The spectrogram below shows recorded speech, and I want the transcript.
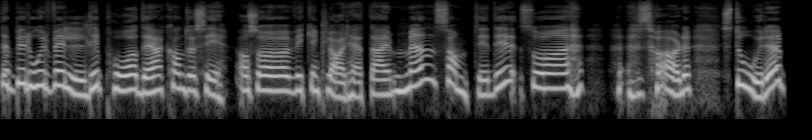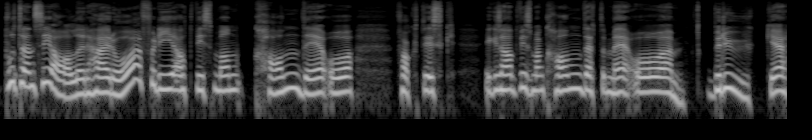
det, beror veldig på det, kan du si, altså hvilken klarhet det er. Men samtidig så, så er det store potensialer her òg, fordi at hvis man kan det å faktisk hvis man kan dette med å bruke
